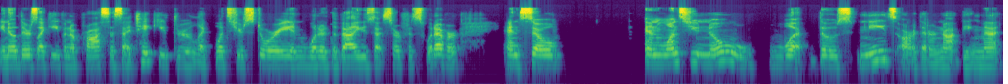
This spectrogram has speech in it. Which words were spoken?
You know, there's like even a process I take you through, like what's your story and what are the values that surface, whatever. And so, and once you know what those needs are that are not being met,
